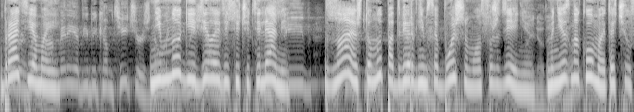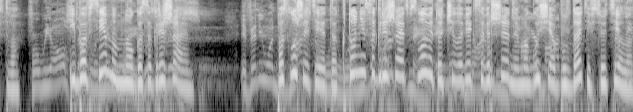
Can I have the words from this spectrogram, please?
Братья мои, немногие делаетесь учителями, зная, что мы подвергнемся большему осуждению. Мне знакомо это чувство. Ибо все мы много согрешаем. Послушайте это. Кто не согрешает в Слове, тот человек совершенный, могущий обуздать и все тело.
